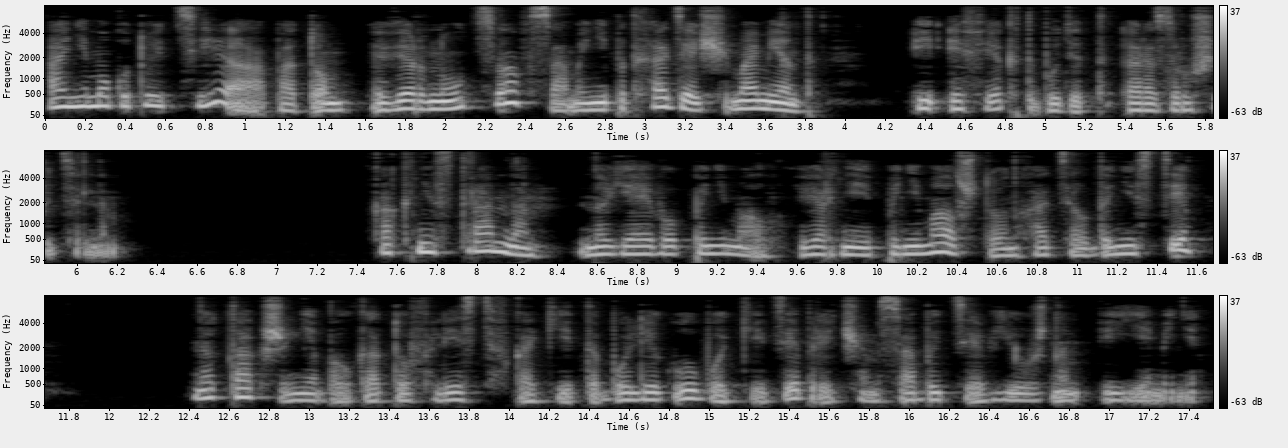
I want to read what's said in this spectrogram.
Они могут уйти, а потом вернуться в самый неподходящий момент, и эффект будет разрушительным. Как ни странно, но я его понимал, вернее, понимал, что он хотел донести, но также не был готов лезть в какие-то более глубокие дебри, чем события в Южном и Йемене.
